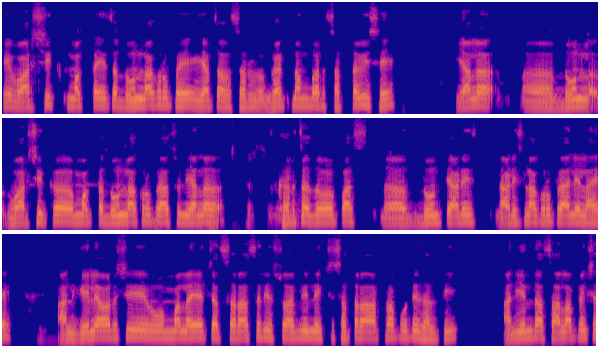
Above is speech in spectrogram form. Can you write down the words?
हे वार्षिक मक्ताईचा दोन लाख रुपये याचा सर्व गट नंबर सत्तावीस आहे. याला दोन वार्षिक अं, मक्ता दोन लाख रुपये असून याला खर्च जवळपास दोन ते अडीच अडीच लाख रुपये आलेला आहे. आणि गेल्या वर्षी मला याच्यात सरासरी सोयाबीन एकशे सतरा अठरा पोते झालती. आणि यंदा सालापेक्षा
